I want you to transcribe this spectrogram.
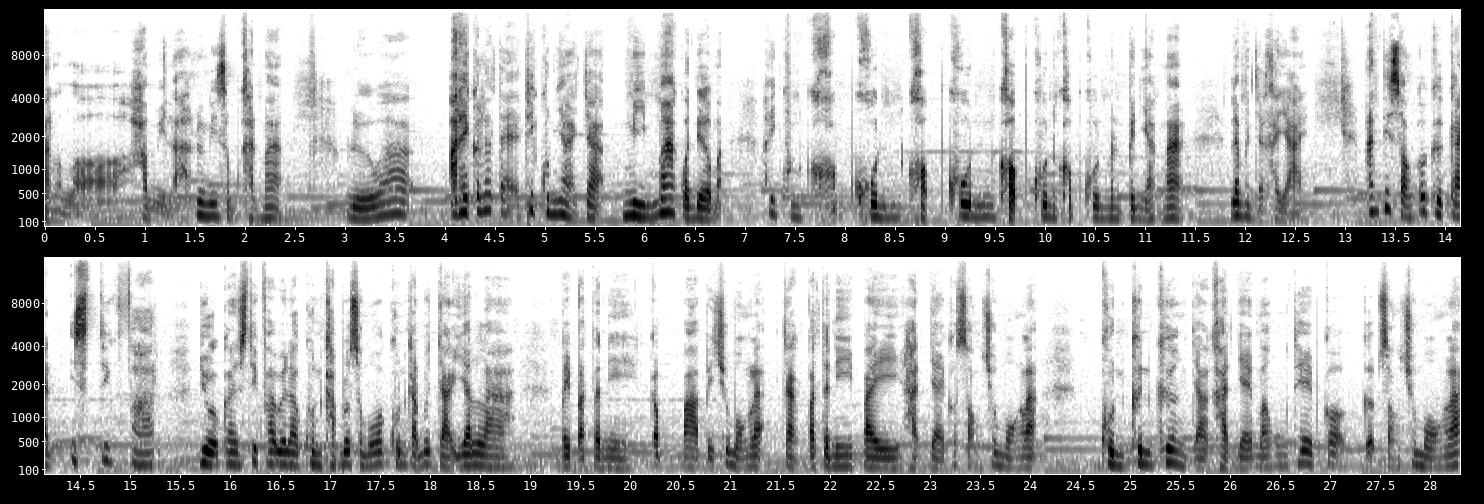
านัลลอฮ์ฮามิลลาห์เรื่องนี้สำคัญมาก หรือว่าอะไรก็แล้วแต่ที่คุณอยากจะมีมากกว่าเดิมอะให้คุณขอบคุณขอบคุณ ขอบคุณขอบคุณมันเป็นอย่างมาก และมันจะขยาย อันที่สองก็คือการอิสติกฟาร์อยู่กับการอิสติกฟาร์เวลาคุณขับรถสมมติว่าคุณขับรถจากยะลาไปปัตตานีก็ปาไปชั่วโมงละ จากปัตตานีไปหัดใหญ่ก็ 2 ชั่วโมงละ คุณขึ้นเครื่องจากหัดใหญ่มากรุงเทพก็เกือบ 2 ชั่วโมงละ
